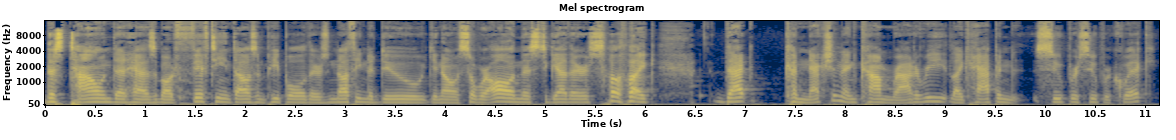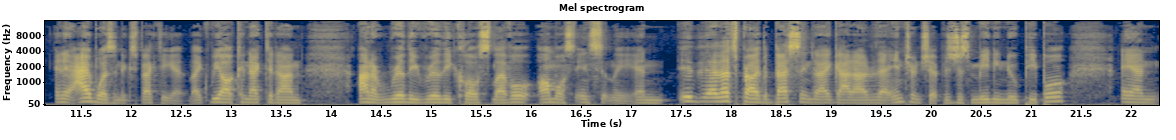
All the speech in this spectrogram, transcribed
this town that has about 15,000 people there's nothing to do you know so we're all in this together. So like that connection and camaraderie like happened super super quick and I wasn't expecting it. Like we all connected on on a really really close level almost instantly. And it, that's probably the best thing that i got out of that internship is just meeting new people and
